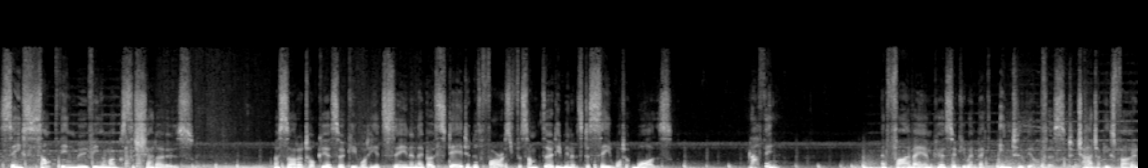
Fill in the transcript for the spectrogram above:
see something moving amongst the shadows. Asara told Kyosuke what he had seen, and they both stared into the forest for some 30 minutes to see what it was. Nothing. At 5am, Kyosuke went back into the office to charge up his phone,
